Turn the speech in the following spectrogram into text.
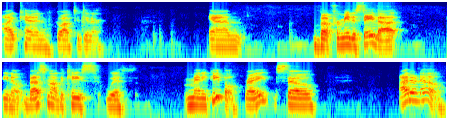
I can go out to dinner. And, but for me to say that, you know, that's not the case with many people, right? So I don't know.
